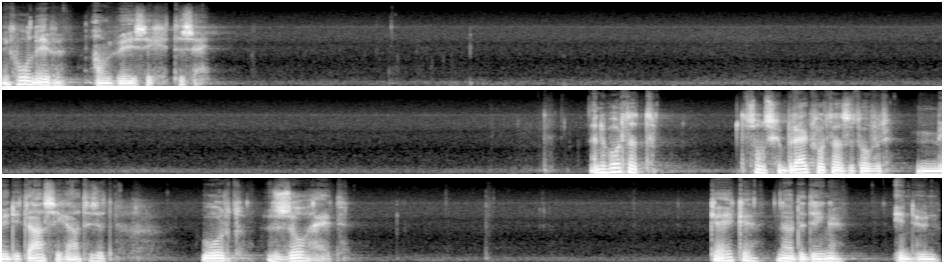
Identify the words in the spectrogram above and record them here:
En gewoon even aanwezig te zijn. En het woord dat soms gebruikt wordt als het over meditatie gaat, is het woord zoheid. Kijken naar de dingen in hun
